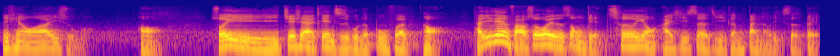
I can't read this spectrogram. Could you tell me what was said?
你听我意思不？哦，所以接下来电子股的部分，哦，台积电法说会的重点，车用 IC 设计跟半导体设备，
